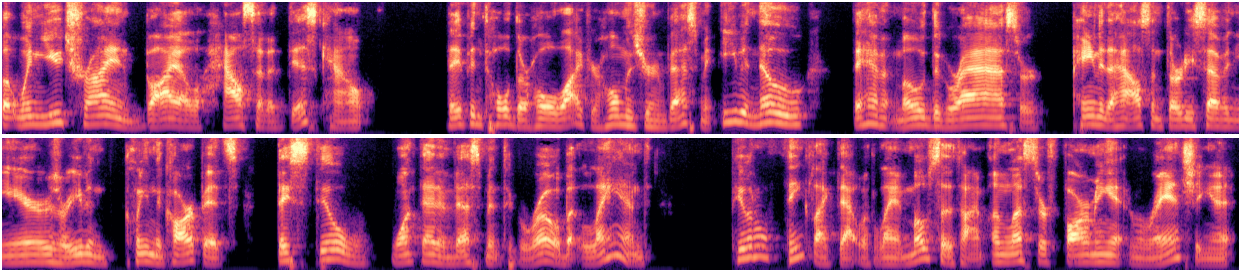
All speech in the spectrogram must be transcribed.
But when you try and buy a house at a discount, they've been told their whole life your home is your investment, even though they haven't mowed the grass or painted the house in 37 years or even cleaned the carpets. They still want that investment to grow. But land, people don't think like that with land most of the time, unless they're farming it and ranching it.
